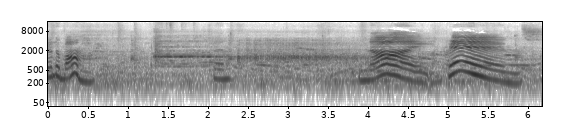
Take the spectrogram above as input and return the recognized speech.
Get a bomb. Ten. Nine pins.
